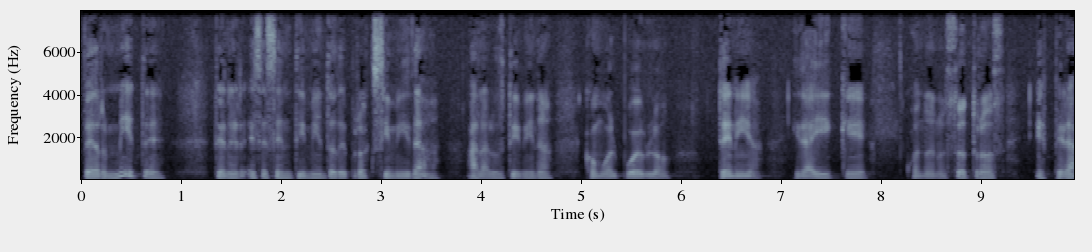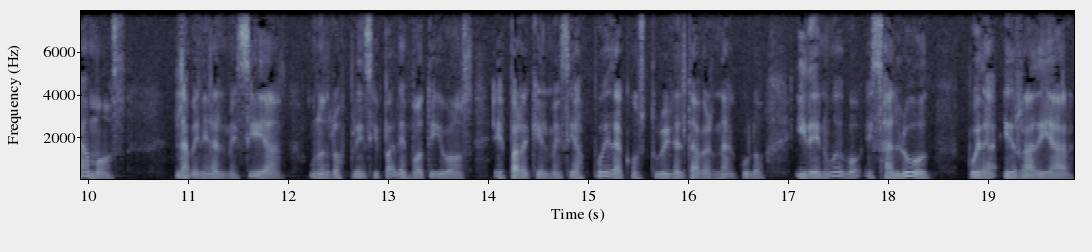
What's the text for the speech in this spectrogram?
permite tener ese sentimiento de proximidad a la luz divina como el pueblo tenía. Y de ahí que cuando nosotros esperamos la venida del Mesías, uno de los principales motivos es para que el Mesías pueda construir el tabernáculo y de nuevo esa luz pueda irradiar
